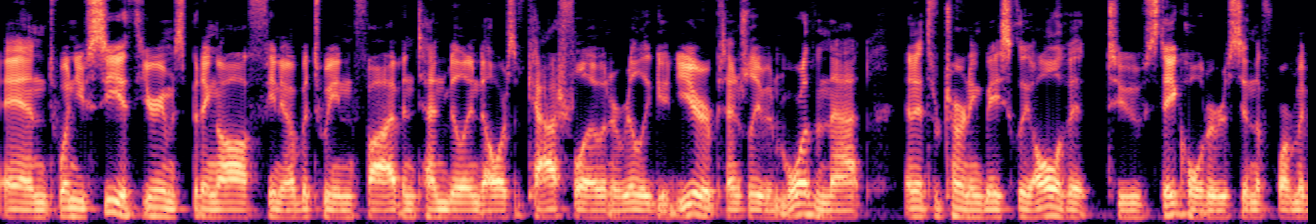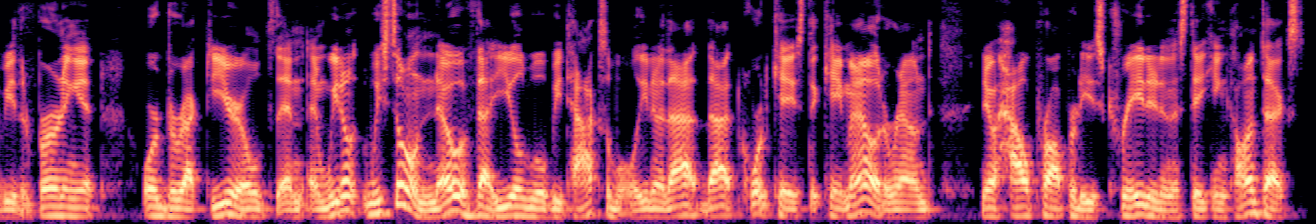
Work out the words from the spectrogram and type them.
and when you see Ethereum spitting off, you know, between five and ten billion dollars of cash flow in a really good year, potentially even more than that, and it's returning basically all of it to stakeholders in the form of either burning it or direct yield, and and we don't we still don't know if that yield will be taxable. You know that that court case that came out around you know how property is created in a staking context,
